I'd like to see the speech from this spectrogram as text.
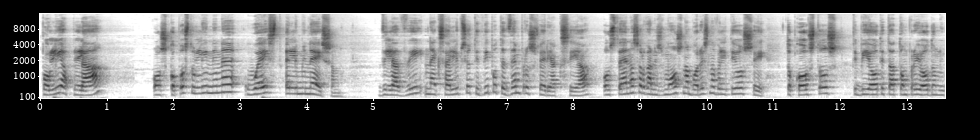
Πολύ απλά, ο σκοπός του Lean είναι Waste Elimination δηλαδή να εξαλείψει οτιδήποτε δεν προσφέρει αξία, ώστε ένας οργανισμός να μπορέσει να βελτιώσει το κόστος, την ποιότητα των προϊόντων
